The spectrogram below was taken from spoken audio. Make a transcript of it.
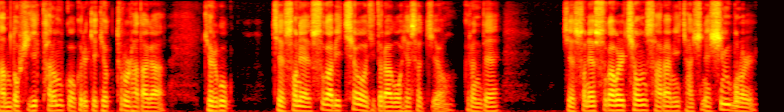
담도 휘익 타넘고 그렇게 격투를 하다가 결국 제 손에 수갑이 채워지더라고 했었지요. 그런데 제 손에 수갑을 채운 사람이 자신의 신분을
